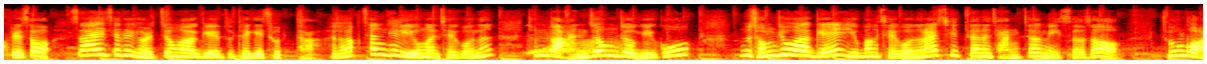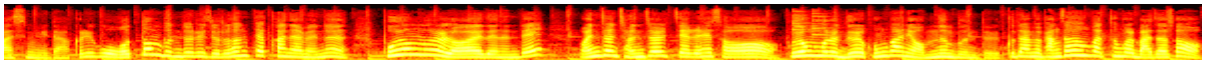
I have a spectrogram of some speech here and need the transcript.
그래서 사이즈를 결정하기에도 되게 좋다. 그래서 확장기를 이용한 제거는 좀 더 안정적이고 좀 더 정교하게 유방 재건을 할 수 있다는 장점이 있어서 좋은 것 같습니다. 그리고 어떤 분들이 주로 선택하냐면은 보형물을 넣어야 되는데 완전 전절제를 해서 보형물을 넣을 공간이 없는 분들, 그 다음에 방사선 같은 걸 맞아서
